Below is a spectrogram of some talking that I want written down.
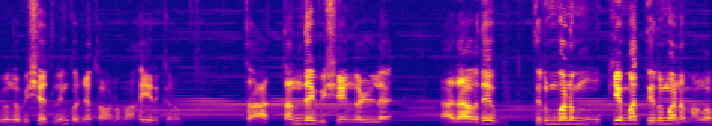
இவங்க விஷயத்துலையும் கொஞ்சம் கவனமாக இருக்கணும். த தந்தை விஷயங்களில் அதாவது திருமணம் முக்கியமாக திருமணம் அவங்க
